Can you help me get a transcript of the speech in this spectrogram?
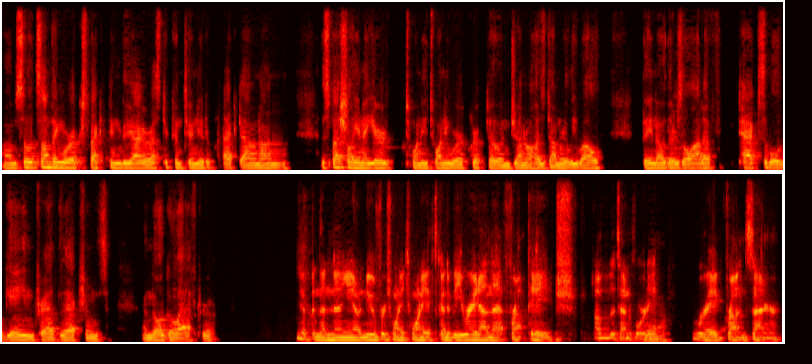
Um, so it's something we're expecting the IRS to continue to crack down on especially in a year 2020 where crypto in general has done really well. They know there's a lot of taxable gain transactions and they'll go after it. Yep, and then uh, you know, new for 2020, it's going to be right on that front page of the 1040, yeah. right front and center.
